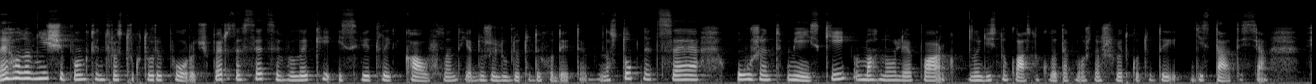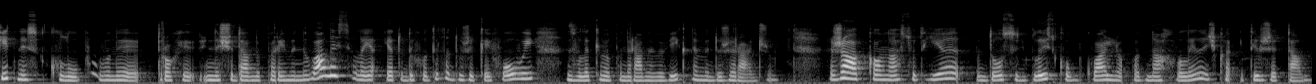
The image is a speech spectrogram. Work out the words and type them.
Найголовніші пункти інфраструктури поруч. Перш за все, це великий і світлий Кауфленд. Я дуже люблю туди ходити. Наступне це Ужент міський в Магнолія Парк. Ну, дійсно класно, коли так можна швидко туди дістатися. Фітнес-клуб. Вони трохи нещодавно перейменувалися, але я туди ходила дуже кайфовий, з великими панорамними вікнами, дуже раджу. Жабка у нас тут є досить близько, буквально одна хвилиночка, і ти вже там.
